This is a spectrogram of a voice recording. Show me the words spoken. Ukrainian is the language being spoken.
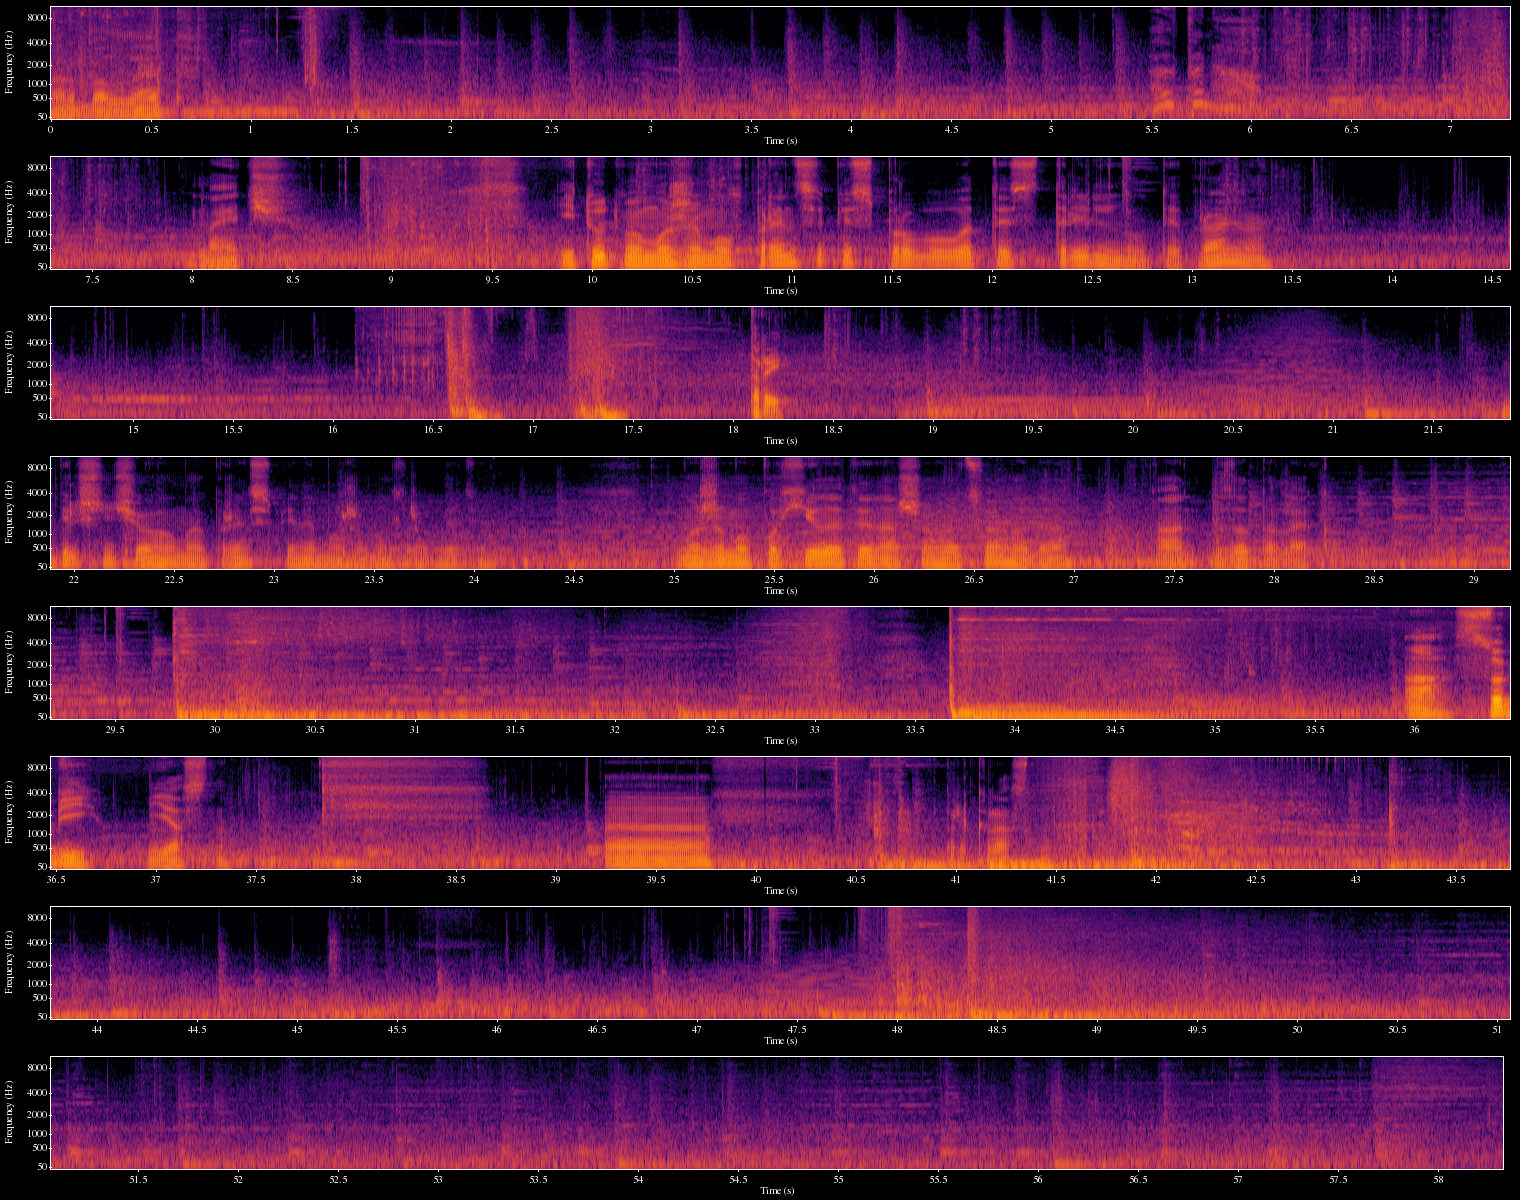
Арбалет. Меч. І тут ми можемо, в принципі, спробувати стрільнути, правильно? Три. Більш нічого ми, в принципі, не можемо зробити. Можемо похилити нашого цього, да? А, задалеко. А, собі, ясно. Е, прекрасно.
